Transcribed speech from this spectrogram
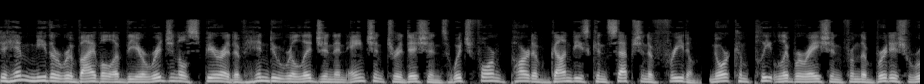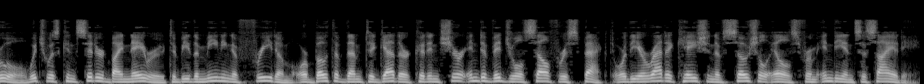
To him neither revival of the original spirit of Hindu religion and ancient traditions which formed part of Gandhi's conception of freedom, nor complete liberation from the British rule which was considered by Nehru to be the meaning of freedom or both of them together could ensure individual self-respect or the eradication of social ills from Indian society.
